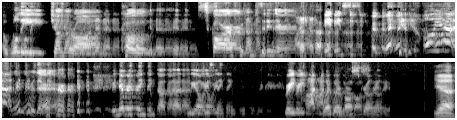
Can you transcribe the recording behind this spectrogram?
a woolly jumper on and a coat and a, and a scarf, and I'm sitting there like, oh yeah, it's winter there. we never think about that. We always think of the great hot weather of Australia. Yeah,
